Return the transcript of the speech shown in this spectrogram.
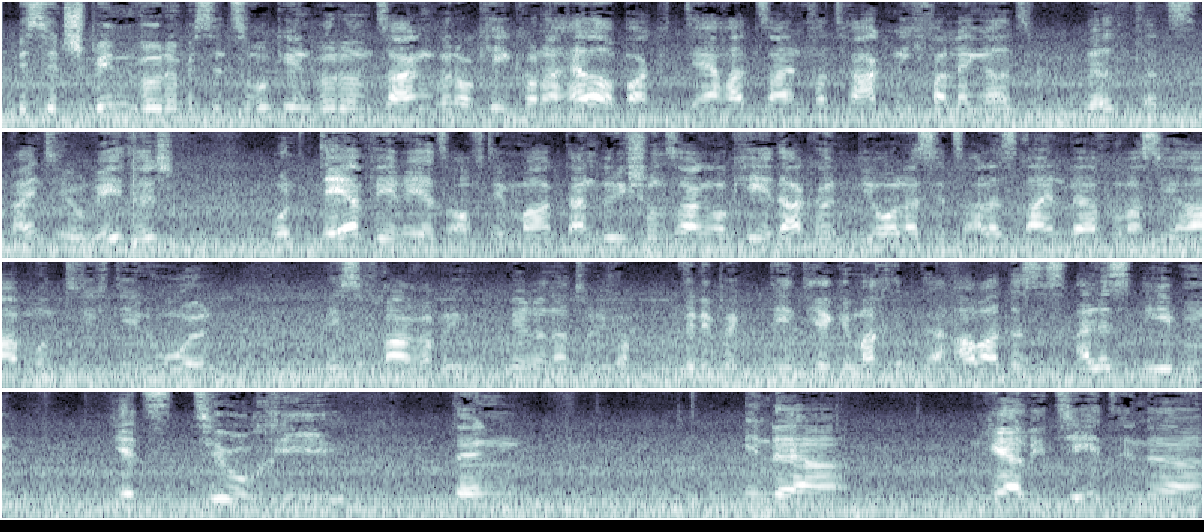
ein bisschen spinnen würde, ein bisschen zurückgehen würde und sagen würde, okay, Conor Hellerbuck, der hat seinen Vertrag nicht verlängert, wird das rein theoretisch, und der wäre jetzt auf dem Markt, dann würde ich schon sagen, okay, da könnten die Oilers jetzt alles reinwerfen, was sie haben und sich den holen. Nächste Frage wäre natürlich, ob Winnipeg den Deal gemacht hätte. Aber das ist alles eben jetzt Theorie, denn in der Realität, in der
